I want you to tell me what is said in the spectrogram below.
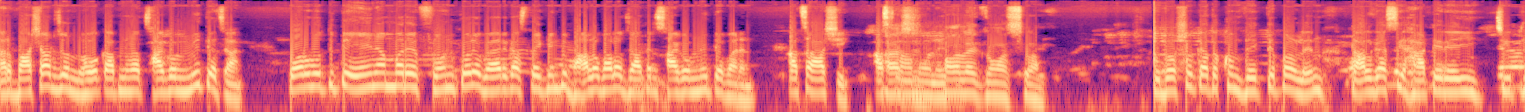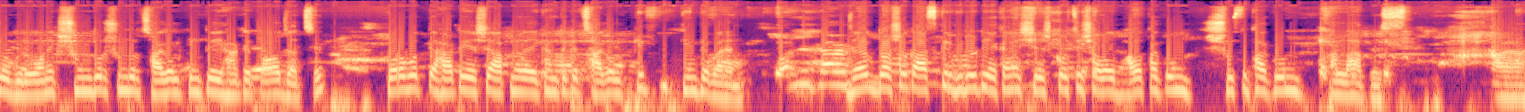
আর বাসার জন্য হোক আপনারা ছাগল নিতে চান পরবর্তীতে এই নাম্বারে ফোন করে ভাইয়ের কাছ থেকে কিন্তু ভালো ভালো জাতের ছাগল নিতে পারেন। আচ্ছা আসি আসসালামু আলাইকুম। আসসালাম। তো দর্শক এতক্ষণ দেখতে পারলেন তালগাছি হাটের এই চিত্রগুলো অনেক সুন্দর সুন্দর ছাগল কিন্তু এই হাটে পাওয়া যাচ্ছে। পরবর্তী হাটে এসে আপনারা এখান থেকে ছাগল কিনতে পারেন। যাই হোক দর্শক আজকের ভিডিওটি এখানে শেষ করছি। সবাই ভালো থাকুন সুস্থ থাকুন। আল্লাহ হাফেজ। আহ,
